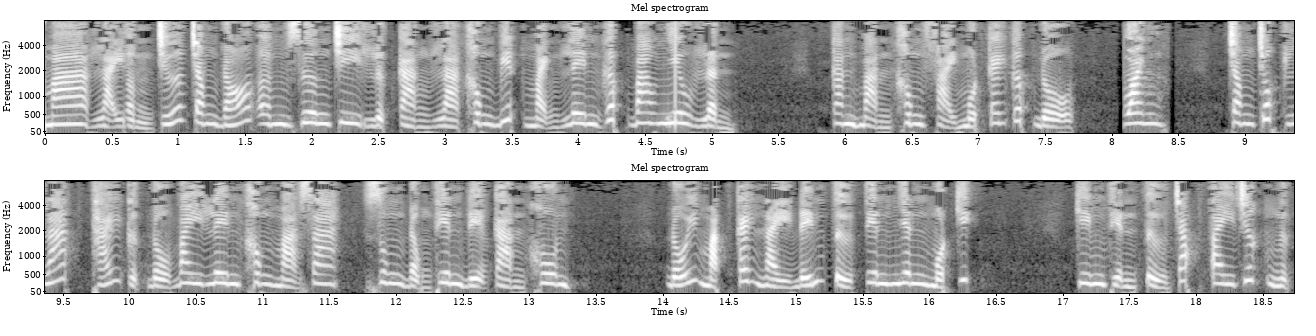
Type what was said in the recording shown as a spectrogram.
mà lại ẩm chứa trong đó âm dương chi lực càng là không biết mạnh lên gấp bao nhiêu lần, căn bản không phải một cái cấp độ, oanh, trong chốc lát thái cực độ bay lên không mà ra, rung động thiên địa càn khôn, đối mặt cái này đến từ tiên nhân một kích, kim thiền tử chắp tay trước ngực,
